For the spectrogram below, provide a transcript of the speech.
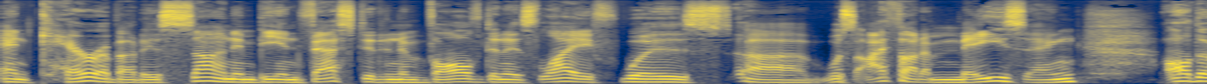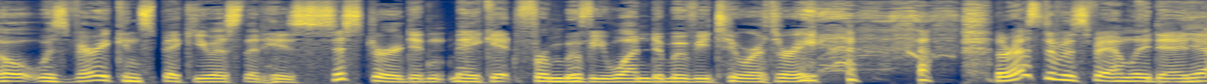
and care about his son and be invested and involved in his life was uh, was I thought amazing. Although it was very conspicuous that his sister didn't make it from movie one to movie two or three. the rest of his family did. Yeah.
